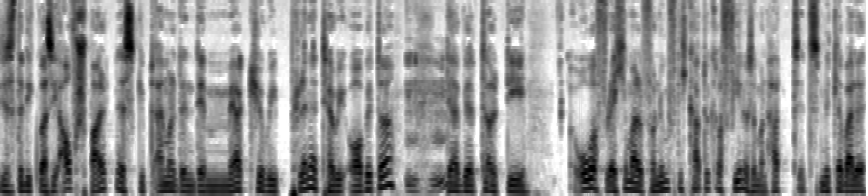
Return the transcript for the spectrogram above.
dieses Satellit quasi aufspalten. Es gibt einmal den, den Mercury Planetary Orbiter, mhm. der wird halt die Oberfläche mal vernünftig kartografieren. Also man hat jetzt mittlerweile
